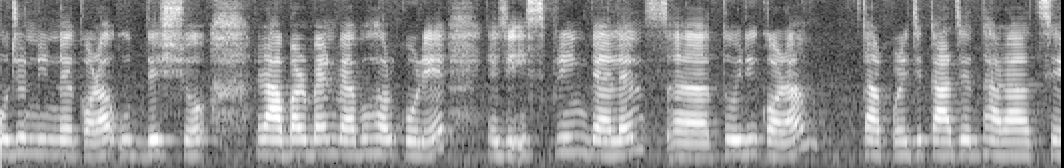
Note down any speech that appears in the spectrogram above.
ওজন নির্ণয় করা উদ্দেশ্য রাবার ব্যান্ড ব্যবহার করে এই যে স্প্রিং ব্যালেন্স তৈরি করা। তারপরে যে কাজের ধারা আছে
